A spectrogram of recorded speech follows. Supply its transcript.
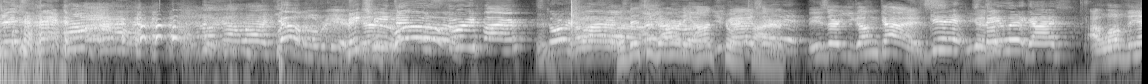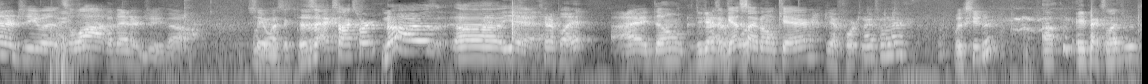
Jason. I got my Yo, over here. Make sure you Yeah. download Storyfire. Storyfire. Well, this is already on You guys Storyfire. are- These are young guys. Get it. You guys Stay are- lit, guys. I love the energy, but it's a lot of energy, though. So you want to? Does the Xbox work? No, I was, uh, yeah. Can I play it? I don't. You guys I guess Fort- I don't care. Yeah, Fortnite on there. Excuse me? Uh, Apex Legends.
